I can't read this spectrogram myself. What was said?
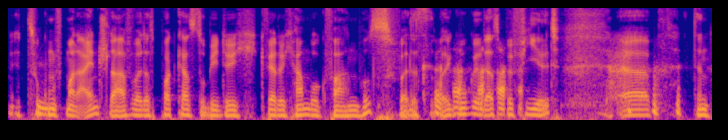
in Zukunft hm. mal einschlafe, weil das Podcast so wie durch quer durch Hamburg fahren muss, weil das weil Google das befiehlt, äh, dann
